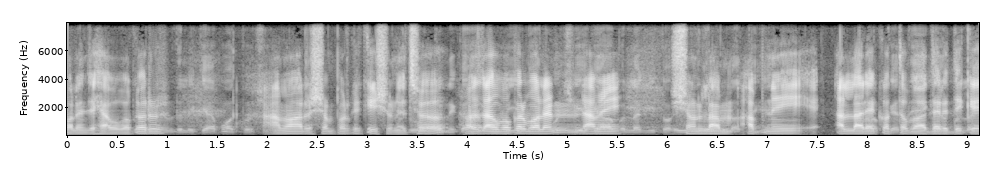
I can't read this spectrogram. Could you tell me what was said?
বলেন যে হে আবু বকর আমার সম্পর্কে কি শুনেছ? হজরত আবু বকর বলেন আমি শুনলাম আপনি আল্লাহর একত্ববাদের দিকে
